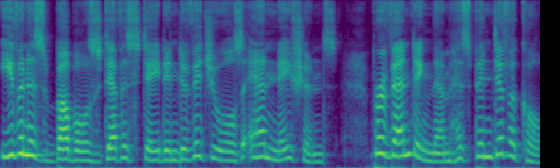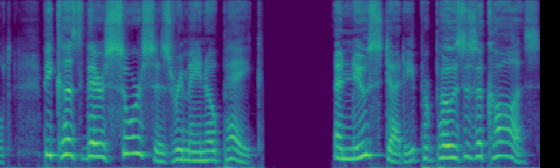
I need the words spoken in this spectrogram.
Even as bubbles devastate individuals and nations, preventing them has been difficult because their sources remain opaque. A new study proposes a cause.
